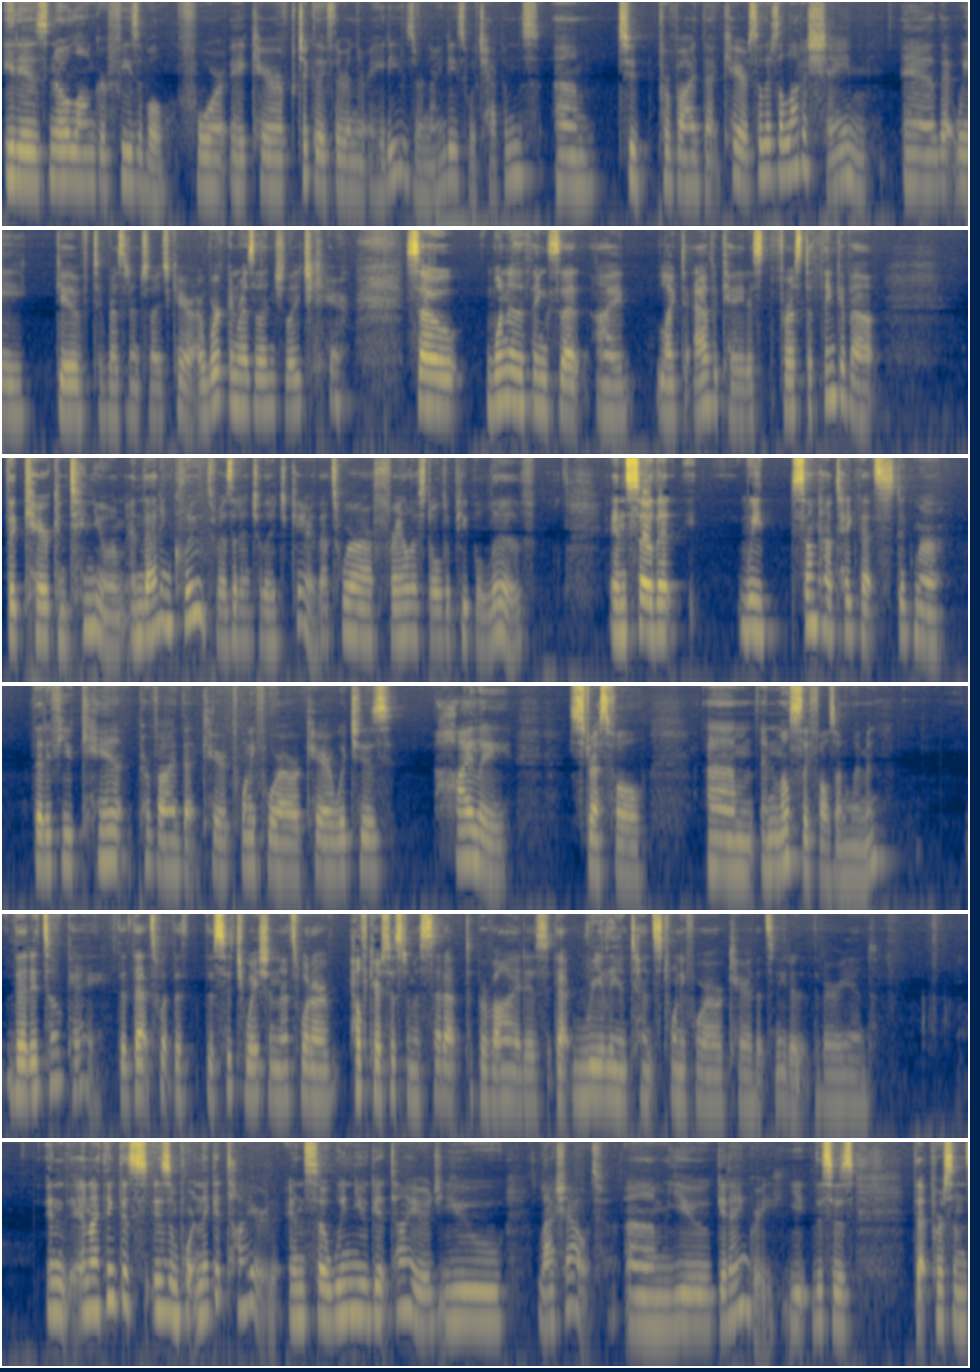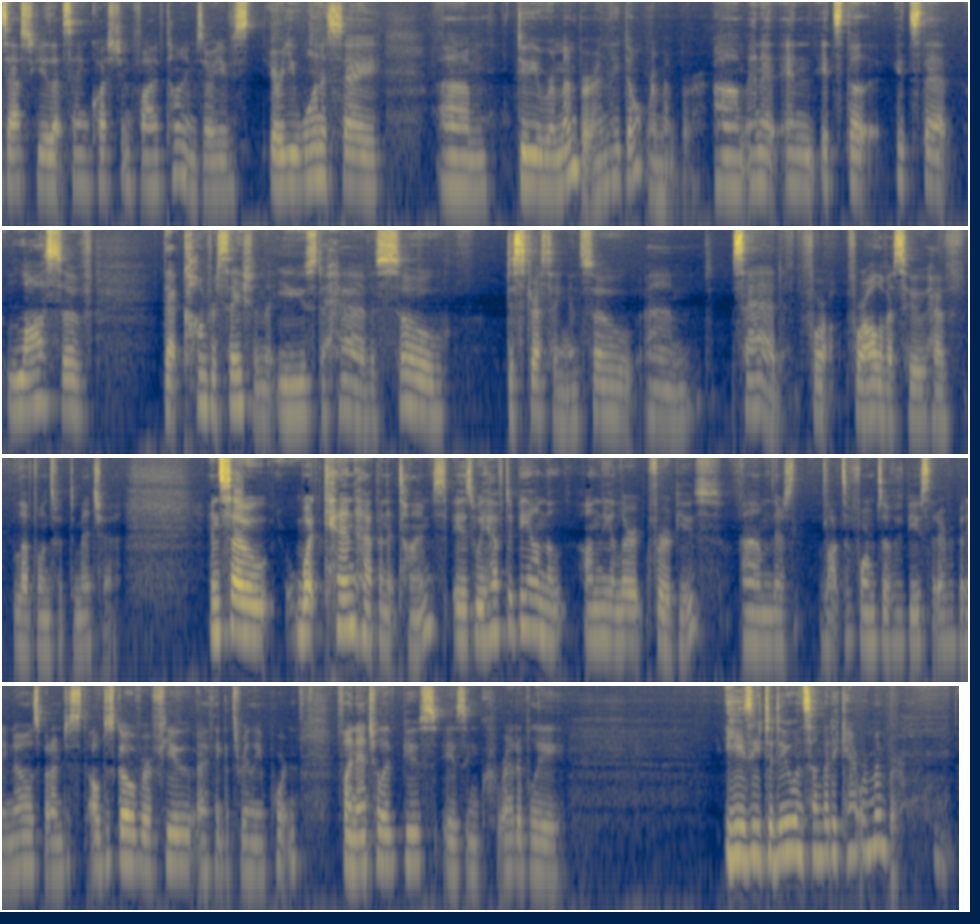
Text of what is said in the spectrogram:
it is no longer feasible for a carer, particularly if they're in their 80s or 90s, which happens, um, to provide that care. So there's a lot of shame uh, that we give to residential aged care. I work in residential aged care. So, one of the things that I like to advocate is for us to think about the care continuum, and that includes residential aged care. That's where our frailest older people live. And so that we somehow take that stigma that if you can't provide that care, 24 hour care, which is highly stressful um, and mostly falls on women, that it's okay that that's what the, the situation that's what our healthcare system is set up to provide is that really intense 24-hour care that's needed at the very end. And and i think this is important. They get tired. And so when you get tired you lash out. Um, you get angry. You, this is that person's asked you that same question five times. Or you or you want to say um, do you remember? And they don't remember. Um, and it and it's the it's that loss of that conversation that you used to have is so distressing and so um, sad for, for all of us who have loved ones with dementia. And so, what can happen at times is we have to be on the on the alert for abuse. Um, there's lots of forms of abuse that everybody knows, but I'm just I'll just go over a few. I think it's really important. Financial abuse is incredibly easy to do when somebody can't remember.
